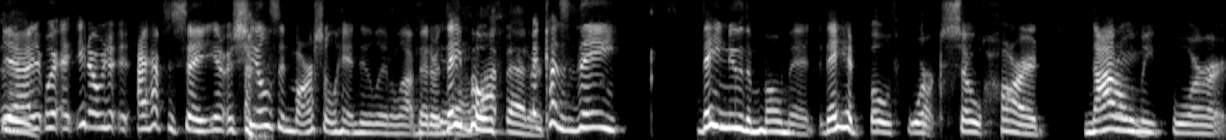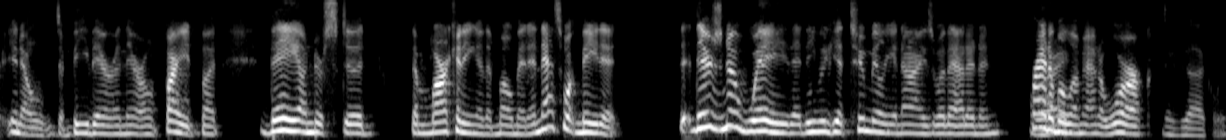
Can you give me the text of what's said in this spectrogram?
Yeah, eh, you know, eh, I have to say, you know, Shields and Marshall handled it a lot better. Yeah, they both better because they they knew the moment. They had both worked so hard not right. only for you know to be there in their own fight but they understood the marketing of the moment and that's what made it there's no way that he would get 2 million eyes without an incredible right. amount of work exactly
